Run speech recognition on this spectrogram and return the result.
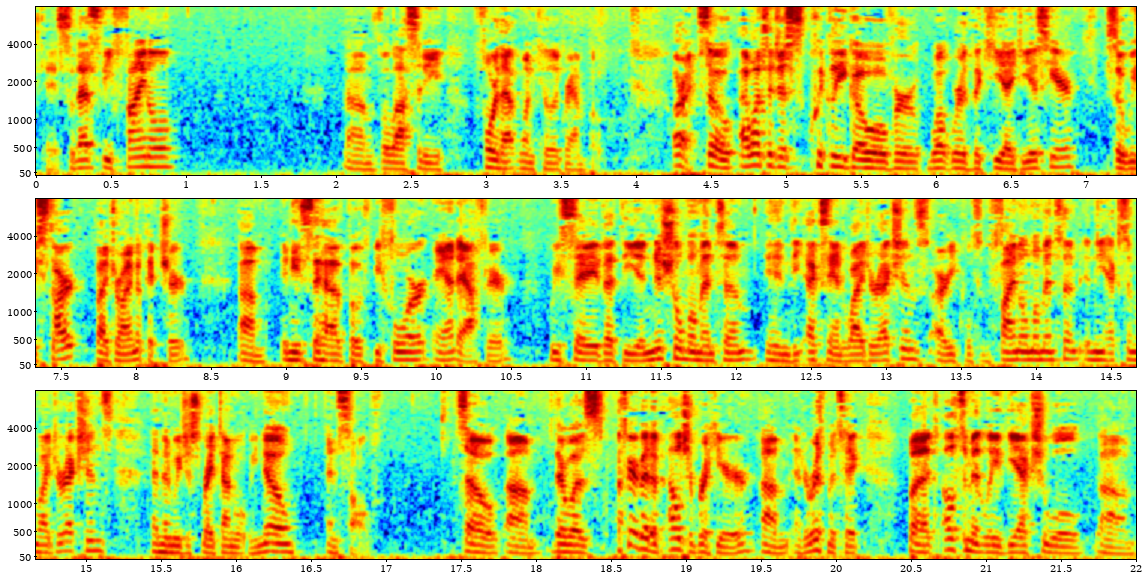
Okay so that's the final um, velocity for that one kilogram boat. All right so I want to just quickly go over what were the key ideas here. So we start by drawing a picture. Um, it needs to have both before and after. We say that the initial momentum in the x and y directions are equal to the final momentum in the x and y directions and then we just write down what we know and solve. So um, there was a fair bit of algebra here um, and arithmetic but ultimately the actual um,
